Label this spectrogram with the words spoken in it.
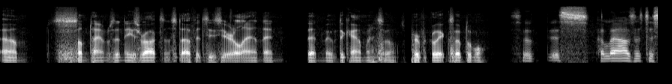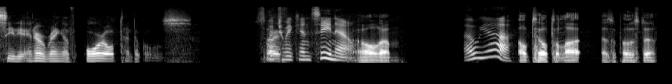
um, sometimes in these rocks and stuff, it's easier to land than than move the camera. So it's perfectly acceptable. So this allows us to see the inner ring of oral tentacles. Sorry. Which we can see now. I'll um oh yeah, I'll tilt a lot as opposed to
